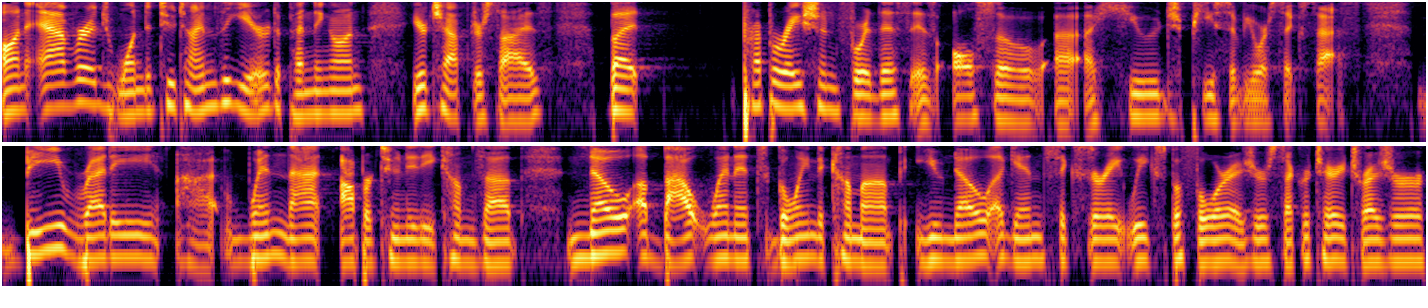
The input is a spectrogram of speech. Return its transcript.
On average, 1 to 2 times a year depending on your chapter size, but preparation for this is also a, a, huge piece of your success. Be ready uh, when that opportunity comes up. Know about when it's going to come up. You know, again, six or eight weeks before, as your secretary treasurer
